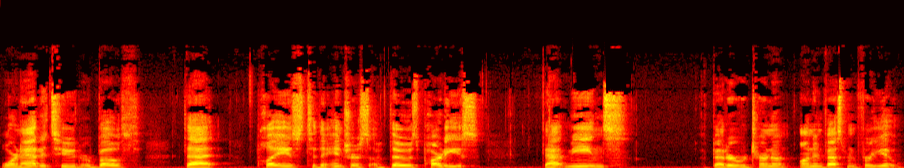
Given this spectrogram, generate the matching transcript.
or an attitude or both that plays to the interests of those parties, that means better return on, on investment for you.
